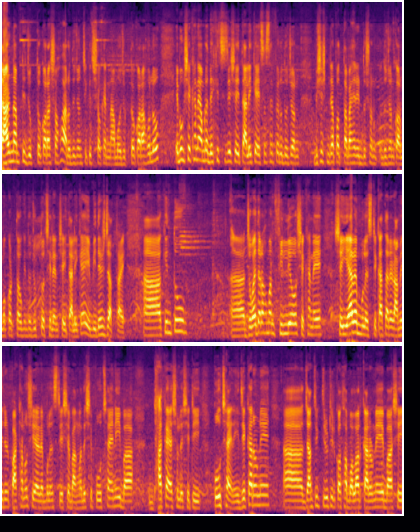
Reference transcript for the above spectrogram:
তার নামটি যুক্ত করা সহ আরও দুজন চিকিৎসকের নামও যুক্ত করা হলো এবং সেখানে আমরা দেখেছি যে সেই তালিকায় এসএসএফ এরও দুজন বিশেষ নিরাপত্তা বাহিনীর দুজন দুজন কর্মকর্তাও কিন্তু যুক্ত ছিলেন সেই তালিকায় এই বিদেশ যাত্রায়। কিন্তু জোবাইদা রহমান ফিরলেও সেখানে সেই এয়ার অ্যাম্বুলেন্সটি কাতারের আমিরের পাঠানো সেই এয়ার অ্যাম্বুলেন্সটি এসে বাংলাদেশে পৌঁছায়নি বা ঢাকায় আসলে সেটি পৌঁছায়নি। যে কারণে যান্ত্রিক ত্রুটির কথা বলার কারণে বা সেই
